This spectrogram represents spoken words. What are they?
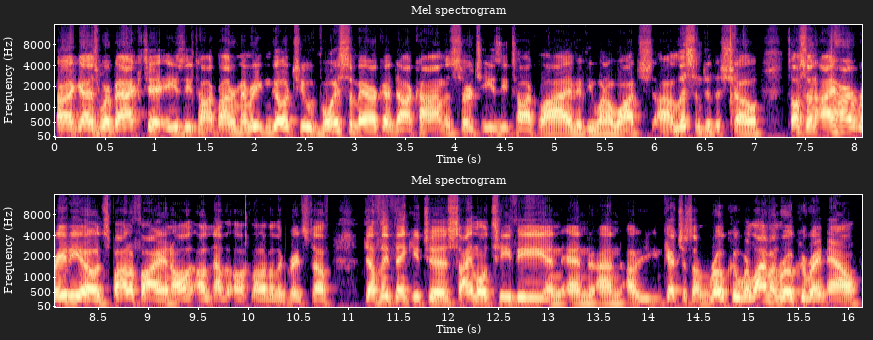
All right, guys, we're back to EZ Talk Live. Remember, you can go to voiceamerica.com and search EZ Talk Live if you want to watch, uh, listen to the show. It's also on iHeartRadio and Spotify and all another, a lot of other great stuff. Definitely thank you to SimulTV and and uh, you can catch us on Roku. We're live on Roku right now.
